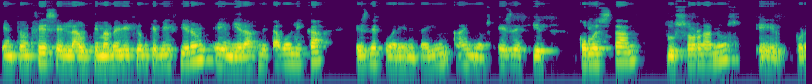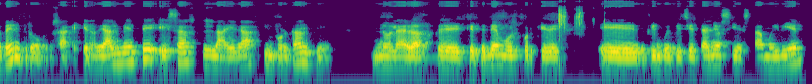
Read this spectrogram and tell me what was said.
Entonces, en la última medición que me hicieron, eh, mi edad metabólica es de 41 años, es decir, cómo están tus órganos eh, por dentro. O sea, realmente esa es la edad importante, no la edad eh, que tenemos, porque 57 años sí está muy bien,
